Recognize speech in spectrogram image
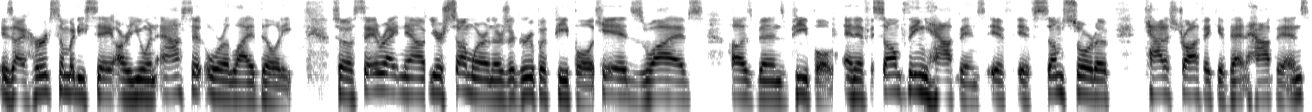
is I heard somebody say, "Are you an asset or a liability?" So, say right now you're somewhere and there's a group of people, kids, wives, husbands, people, and if something happens, if if some sort of catastrophic event happens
